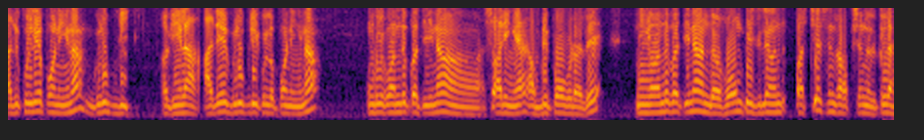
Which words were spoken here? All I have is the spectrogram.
அதுக்குள்ளேயே போனீங்கன்னா குரூப் டி ஓகேங்களா? அதே குரூப் டிக்குள்ளே போனீங்கன்னா உங்களுக்கு வந்து பார்த்தீங்கன்னா சாரிங்க அப்படி போகக்கூடாது. நீங்கள் வந்து பார்த்தீங்கன்னா அந்த ஹோம் பேஜ்லேயே வந்து பர்ச்சேஸ்ன்ற ஆப்ஷன் இருக்குல்ல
